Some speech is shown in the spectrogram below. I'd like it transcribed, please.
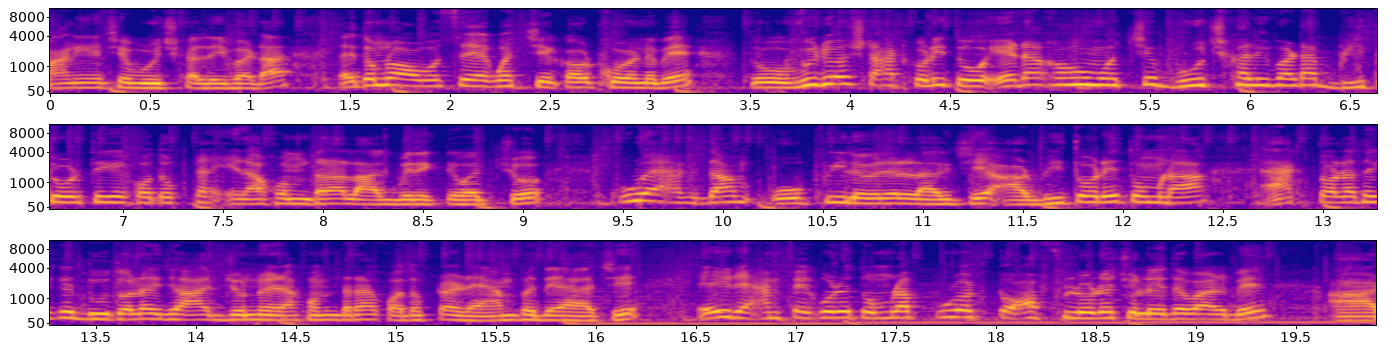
বানিয়েছে ব্রুজ খালিফাটা। তাই তোমরা অবশ্যই একবার চেক আউট করে নেবে। তো ভিডিও স্টার্ট করি, তো এরকম হচ্ছে ব্রুজ খালিফাটা ভিতর থেকে কতকটা এরকম তারা লাগবে দেখতে পাচ্ছ। পুরো একদম ওপি লেভেলের লাগছে। আর ভিতরে তোমরা একতলা থেকে দুতলায় যাওয়ার জন্য এরকম তারা কতকটা র্যাম্প দেওয়া আছে। এই র্যাম্পে করে তোমরা পুরো টপ ফ্লোরে চলে যেতে পারবে। আর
